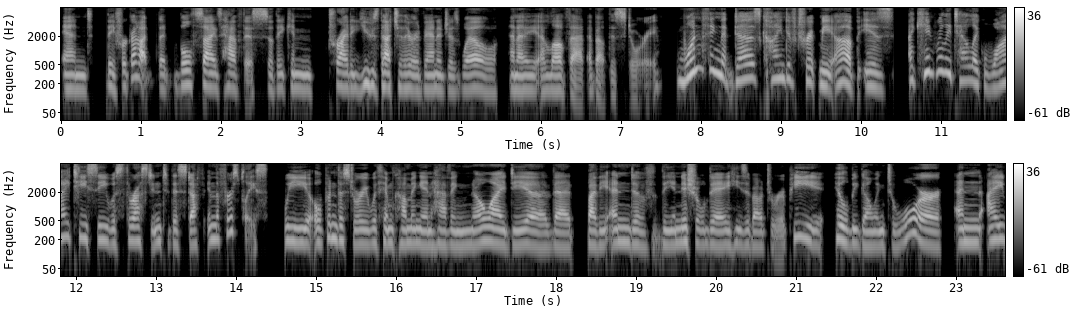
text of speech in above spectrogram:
and they forgot that both sides have this so they can try to use that to their advantage as well and i, I love that about this story. One thing that does kind of trip me up is I can't really tell like why TC was thrust into this stuff in the first place. We opened the story with him coming in having no idea that by the end of the initial day he's about to repeat, he'll be going to war. And I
